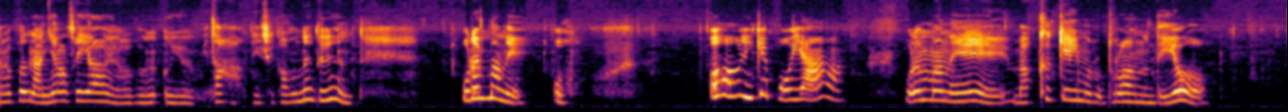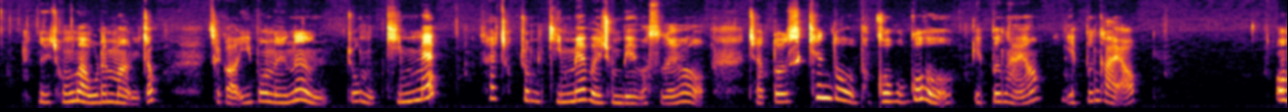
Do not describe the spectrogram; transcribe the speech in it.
여러분 안녕하세요. 여러분 우유입니다. 네 제가 오늘은 오랜만에 어, 어 이게 뭐야? 오랜만에 마크 게임으로 돌아왔는데요. 네 정말 오랜만이죠? 제가 이번에는 좀 긴 맵? 살짝 좀 긴 맵을 준비해봤어요. 제가 또 스킨도 바꿔보고 예쁘나요? 예쁜가요? 어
